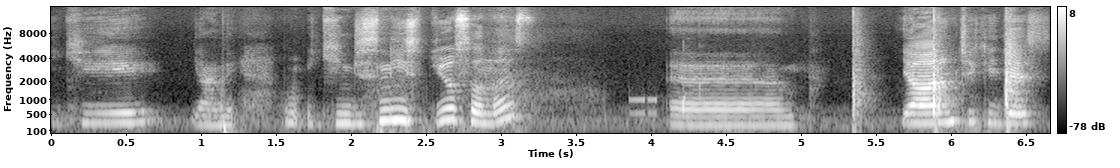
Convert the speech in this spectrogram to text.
2 yani ikincisini istiyorsanız eee Yarın çekeceğiz.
